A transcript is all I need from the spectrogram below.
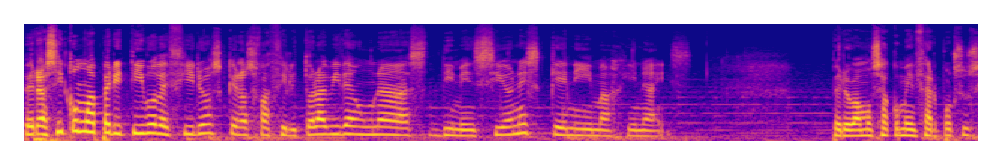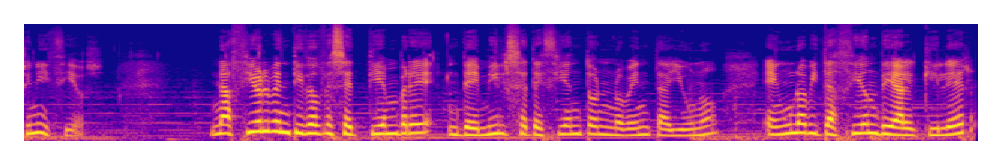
Pero así como aperitivo deciros que nos facilitó la vida en unas dimensiones que ni imagináis. Pero vamos a comenzar por sus inicios. Nació el 22 de septiembre de 1791 en una habitación de alquiler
